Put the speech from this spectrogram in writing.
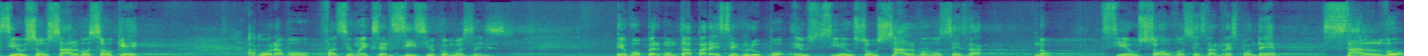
Se eu sou salvo, sou o quê? Agora vou fazer um exercício com vocês. Eu vou perguntar para esse grupo: eu, se eu sou salvo, vocês vão. Não. Se eu sou, vocês vão responder salvo.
